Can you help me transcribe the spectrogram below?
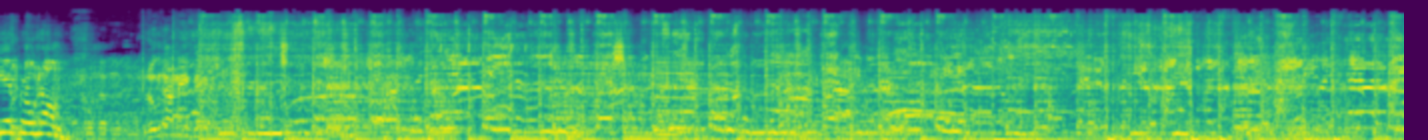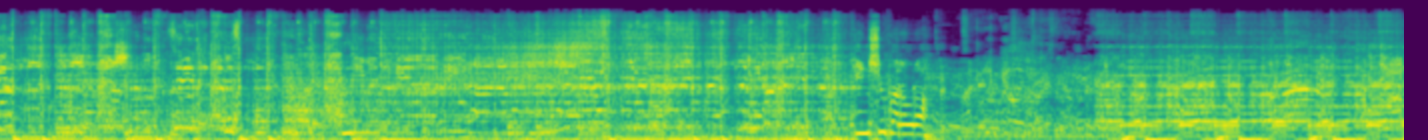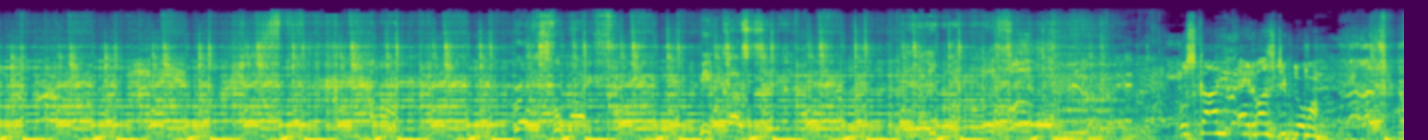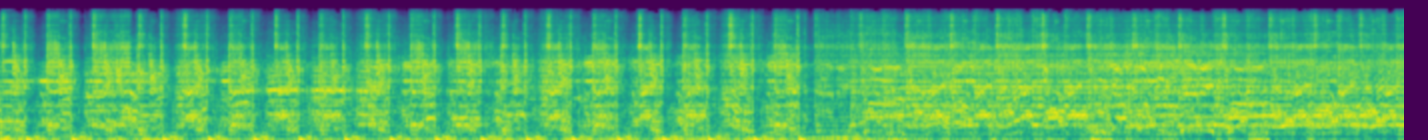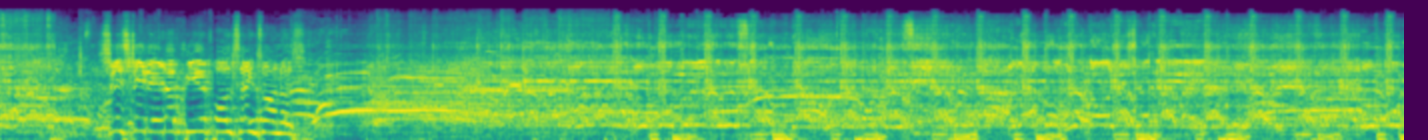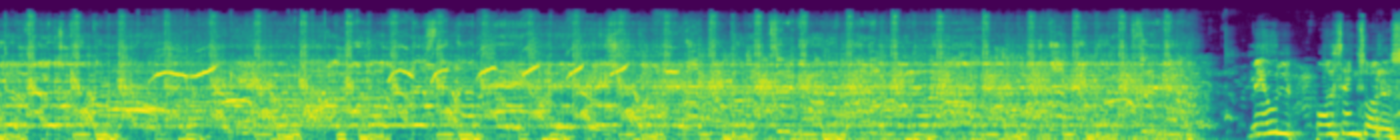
ये प्रोग्राम रुक जाने किंशु करोरा Mikas Muskan Advanced Diploma All Science Honors. Mehul Paul Sang us.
